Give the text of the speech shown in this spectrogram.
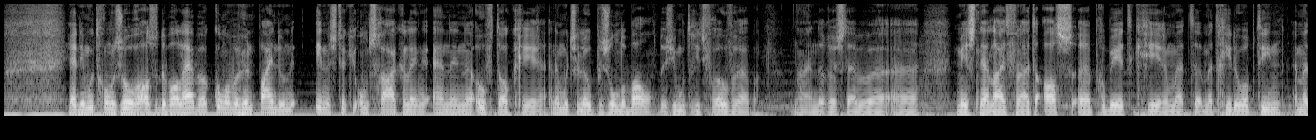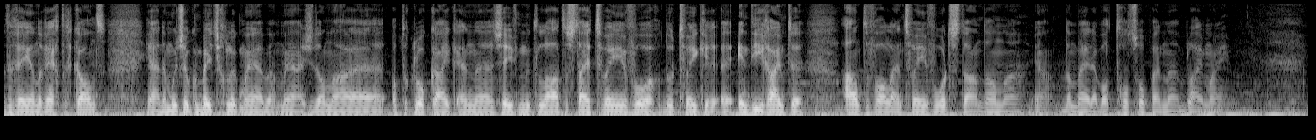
Ja, die moet gewoon zorgen als we de bal hebben, konden we hun pijn doen in een stukje omschakeling en in overtal creëren. En dan moet je lopen zonder bal. Dus je moet er iets voor over hebben. Nou, in de rust hebben we meer snelheid vanuit de as uh, probeert te creëren met, uh, met Guido op 10 en met Ray aan de rechterkant. Ja, dan moet je ook een beetje geluk mee hebben. Maar ja, als je dan uh, op de klok kijkt en zeven minuten later sta je twee in voor. Door twee keer in die ruimte aan te vallen en twee in voor te staan, dan, ja, dan ben je daar wel trots op en blij mee.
